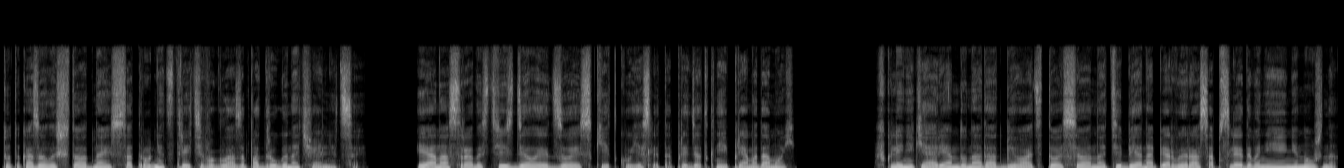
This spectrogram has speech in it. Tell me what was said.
Тут оказалось, что одна из сотрудниц третьего глаза — подруга начальницы. И она с радостью сделает Зое скидку, если та придет к ней прямо домой. В клинике аренду надо отбивать, то все, но тебе на первый раз обследование и не нужно.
